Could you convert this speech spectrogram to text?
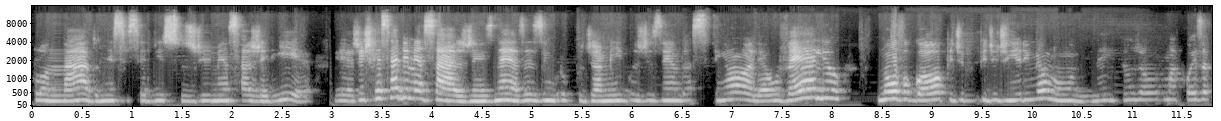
clonado nesses serviços de mensageria, é, a gente recebe mensagens, né, às vezes em grupo de amigos, dizendo assim: olha, o velho novo golpe de pedir dinheiro em meu nome, né? Então já é alguma coisa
